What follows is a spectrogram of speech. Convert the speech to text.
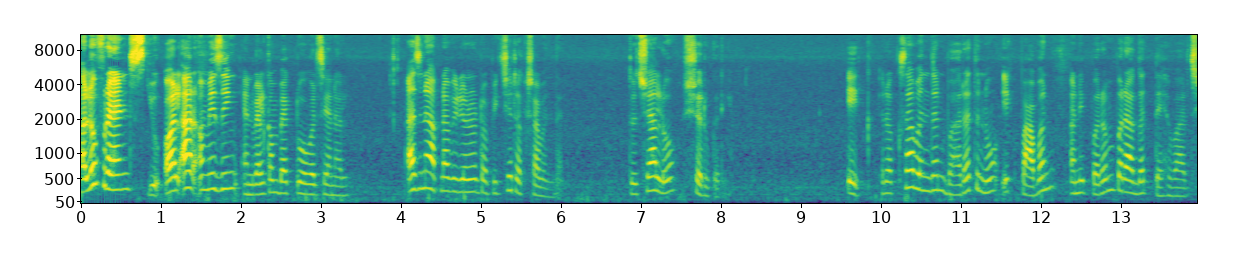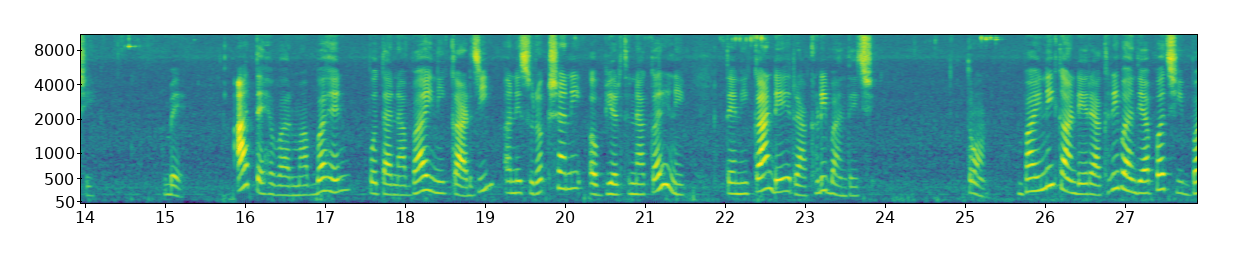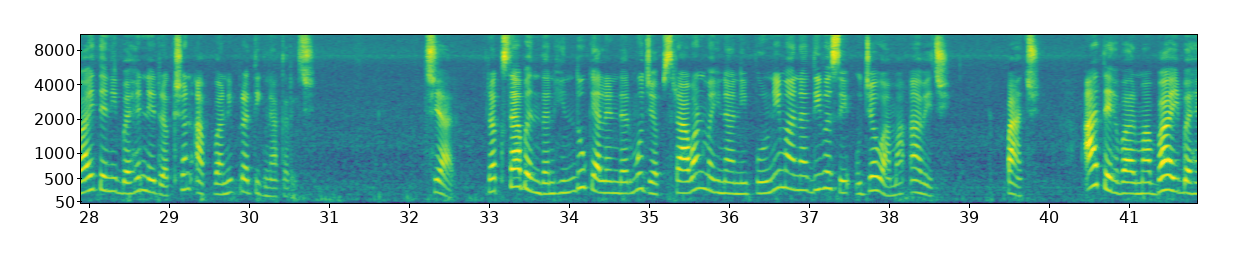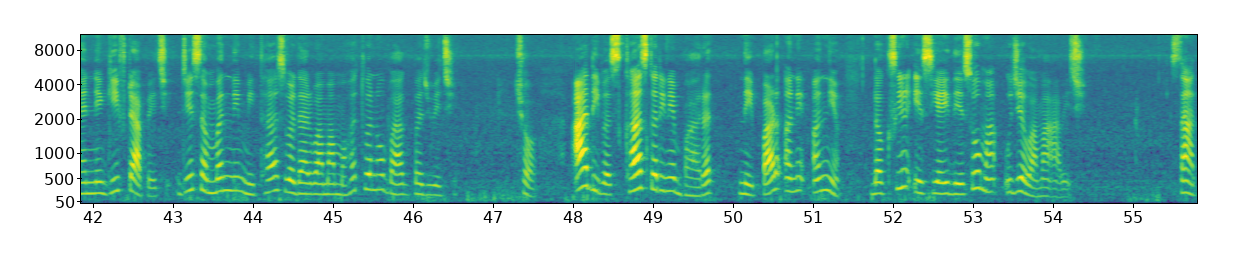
Hello friends you all are amazing and welcome back to our channel આજના આપણા વિડીયોનો topic છે રક્ષાબંધન. તો ચાલો શરૂ કરીએ. એક, રક્ષાબંધન ભારતનો એક પાવન અને પરંપરાગત તહેવાર છે. બે, આ તહેવારમાં બહેન પોતાના ભાઈની કાળજી અને સુરક્ષાની અભ્યર્થના કરીને તેની કાંડે રાખડી બાંધે છે. ત્રણ ભાઈની કાંડે રાખડી બાંધ્યા પછી ભાઈ તેની બહેનને રક્ષણ આપવાની પ્રતિજ્ઞા કરે છે. ચાર. રક્ષાબંધન હિન્દુ કેલેન્ડર મુજબ શ્રાવણ મહિનાની પૂર્ણિમાના દિવસે ઉજવવામાં આવે છે. પાંચ. આ તહેવારમાં ભાઈ બહેનને ગિફ્ટ આપે છે, જે સંબંધની મીઠાશ વધારવામાં મહત્ત્વનો ભાગ ભજવે છે. છ. આ દિવસ ખાસ કરીને ભારત, નેપાળ અને અન્ય દક્ષિણ એશિયાઈ દેશોમાં ઉજવવામાં આવે છે. સાત.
